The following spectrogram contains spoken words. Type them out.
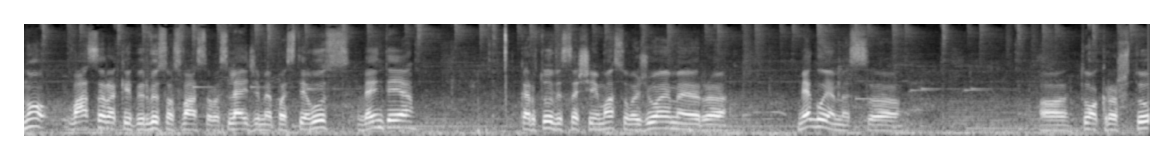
Nu, vasarą, kaip ir visos vasaros, leidžiame pas tėvus Ventėje. Kartu visa šeima suvažiuojame ir e, mėgaujamės e, e, tuo kraštu,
